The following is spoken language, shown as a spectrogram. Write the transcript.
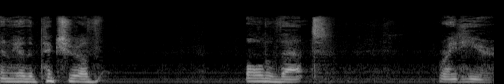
And we have the picture of all of that right here.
